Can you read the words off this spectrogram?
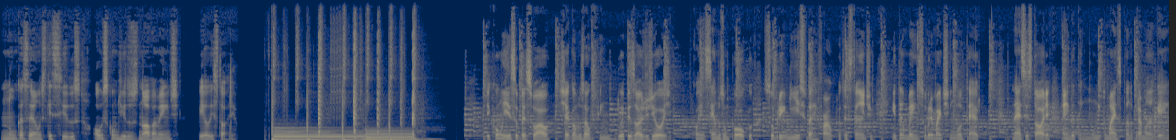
nunca serão esquecidos ou escondidos novamente pela história. E com isso, pessoal, chegamos ao fim do episódio de hoje. Conhecemos um pouco sobre o início da Reforma Protestante e também sobre Martinho Lutero. Nessa história ainda tem muito mais pano para manga, hein?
